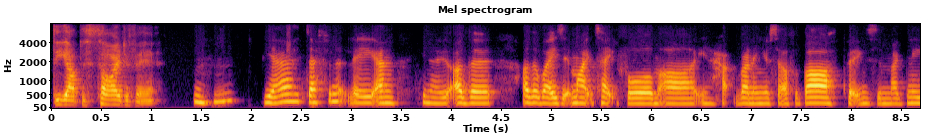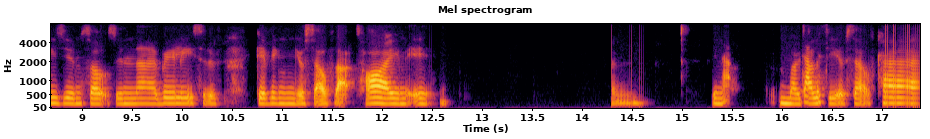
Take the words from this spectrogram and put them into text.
the other side of it. Mm-hmm. Yeah, definitely. And you know, other other ways it might take form are you know, running yourself a bath, putting some magnesium salts in there, really sort of giving yourself that time in, um, in that modality of self care.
